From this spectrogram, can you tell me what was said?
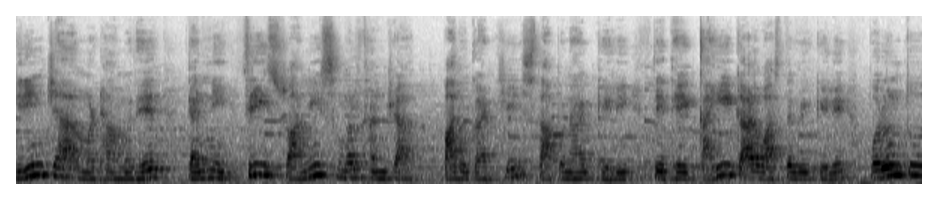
गिरींच्या मठामध्ये त्यांनी श्री स्वामी समर्थांच्या पादुकांची स्थापना केली. तेथे काही काळ वास्तव्य केले. परंतु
